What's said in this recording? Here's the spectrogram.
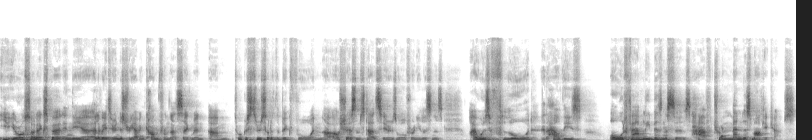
You're also an expert in the uh, elevator industry, having come from that segment. Um, talk us through sort of the big four, and I'll share some stats here as well for any listeners. I was floored at how these old family businesses have tremendous market caps.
